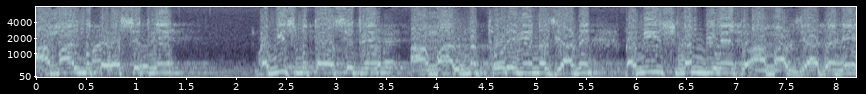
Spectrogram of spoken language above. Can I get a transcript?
اعمال متوسط ہیں قمیص متوسط ہے اعمال نہ تھوڑے ہیں نہ زیادہ ہیں۔ قمیص لمبی ہے تو اعمال زیادہ ہیں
